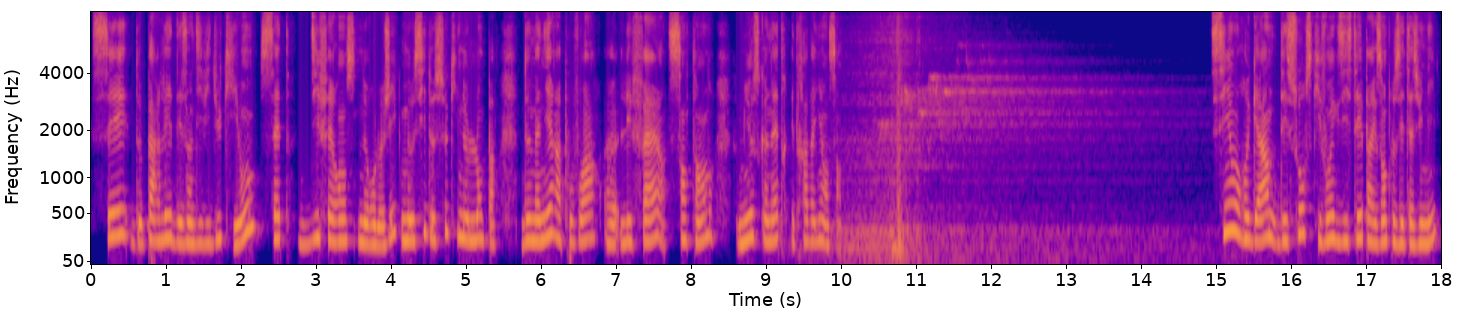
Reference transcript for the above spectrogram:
c'est de parler des individus qui ont cette différence neurologique, mais aussi de ceux qui ne l'ont pas, de manière à pouvoir euh, les faire s'entendre, mieux se connaître et travailler ensemble. Si on regarde des sources qui vont exister, par exemple aux États-Unis,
